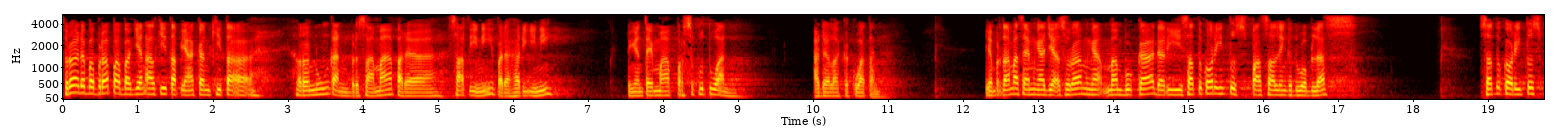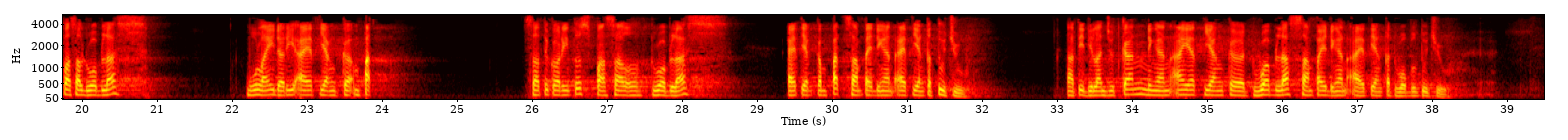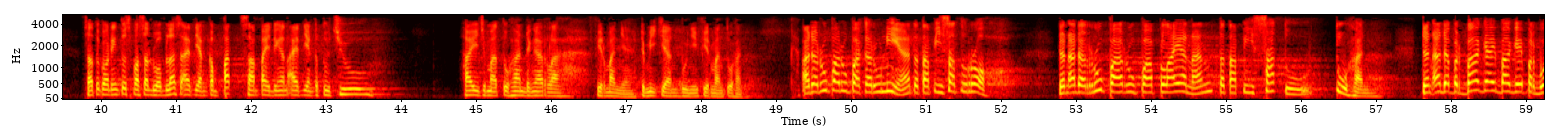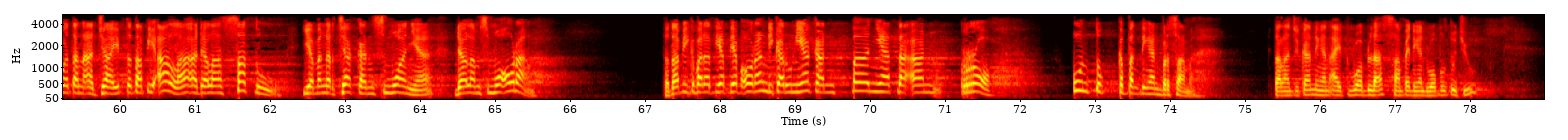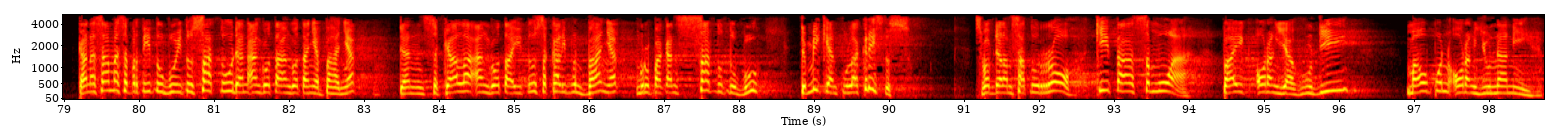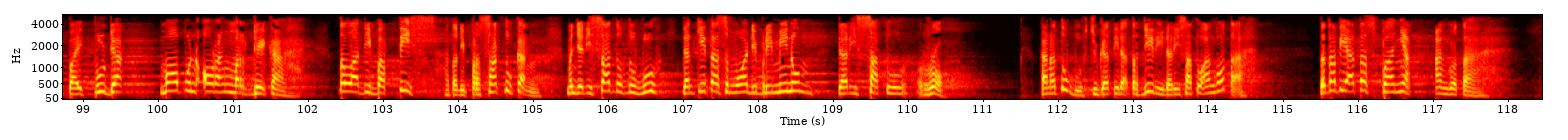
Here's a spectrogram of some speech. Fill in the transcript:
Surah ada beberapa bagian Alkitab yang akan kita renungkan bersama pada saat ini, pada hari ini, dengan tema persekutuan adalah kekuatan. Yang pertama saya mengajak surah membuka dari 1 Korintus pasal yang ke-12. 1 Korintus pasal 12 mulai dari ayat yang keempat. 1 Korintus pasal 12 ayat yang keempat sampai dengan ayat yang ketujuh. Nanti dilanjutkan dengan ayat yang ke-12 sampai dengan ayat yang ke-27. 1 Korintus pasal 12 ayat yang keempat sampai dengan ayat yang ketujuh. Hai jemaat Tuhan dengarlah firmannya. Demikian bunyi firman Tuhan. Ada rupa-rupa karunia tetapi satu roh. Dan ada rupa-rupa pelayanan tetapi satu Tuhan. Dan ada berbagai-bagai perbuatan ajaib tetapi Allah adalah satu yang mengerjakan semuanya dalam semua orang. Tetapi kepada tiap-tiap orang dikaruniakan penyataan roh untuk kepentingan bersama. Kita lanjutkan dengan ayat 12 sampai dengan 27. Karena sama seperti tubuh itu satu dan anggota-anggotanya banyak. Dan segala anggota itu sekalipun banyak merupakan satu tubuh. Demikian pula Kristus. Sebab dalam satu roh kita semua, baik orang Yahudi maupun orang Yunani, baik budak maupun orang merdeka, telah dibaptis atau dipersatukan menjadi satu tubuh dan kita semua diberi minum dari satu roh. Karena tubuh juga tidak terdiri dari satu anggota, tetapi atas banyak anggota.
